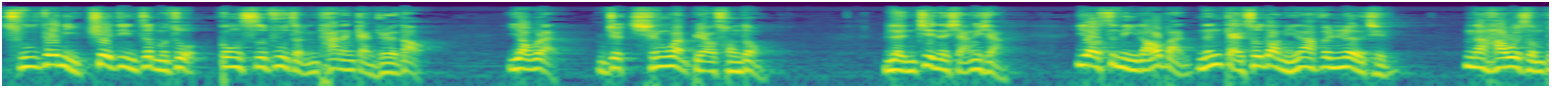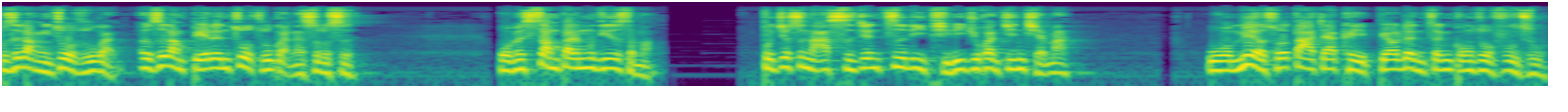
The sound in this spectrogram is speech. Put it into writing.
除非你确定这么做，公司负责人他能感觉得到，要不然你就千万不要冲动，冷静的想一想。要是你老板能感受到你那份热情，那他为什么不是让你做主管，而是让别人做主管呢？是不是？我们上班的目的是什么？不就是拿时间、智力、体力去换金钱吗？我没有说大家可以不要认真工作付出，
